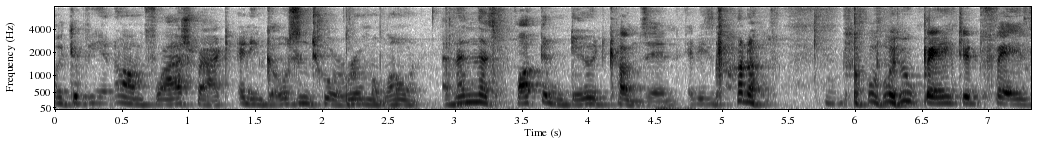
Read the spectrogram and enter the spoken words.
Like a Vietnam um, flashback, and he goes into a room alone, and then this fucking dude comes in, and he's got a blue painted face,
